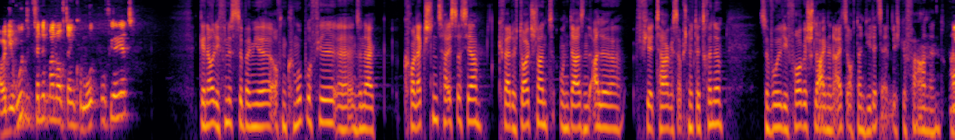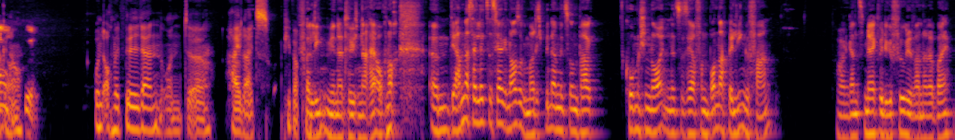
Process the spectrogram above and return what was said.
aber die Route findet man auf deinem Komoot-Profil jetzt? Genau, die findest du bei mir auf dem Komoot-Profil äh, in so einer Collections heißt das ja, quer durch Deutschland und da sind alle vier Tagesabschnitte drin, sowohl die vorgeschlagenen als auch dann die letztendlich gefahrenen. Ah, genau. cool. Und auch mit Bildern und äh, Highlights. Pipapo. Verlinken wir natürlich nachher auch noch. Ähm, wir haben das ja letztes Jahr genauso gemacht. Ich bin da mit so ein paar komischen Leuten letztes Jahr von Bonn nach Berlin gefahren. Da waren ganz merkwürdige Vögel waren da dabei.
